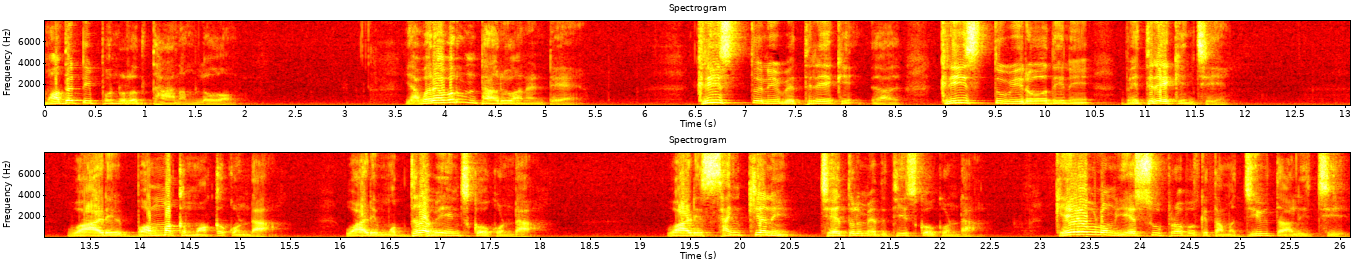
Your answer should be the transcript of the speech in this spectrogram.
మొదటి పునరుద్ధానంలో ఎవరెవరు ఉంటారు అని అంటే క్రీస్తుని వ్యతిరేకి క్రీస్తు విరోధిని వ్యతిరేకించి వాడి బొమ్మకు మొక్కకుండా వాడి ముద్ర వేయించుకోకుండా వాడి సంఖ్యని చేతుల మీద తీసుకోకుండా కేవలం యేసు ప్రభుకి తమ జీవితాలు ఇచ్చి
